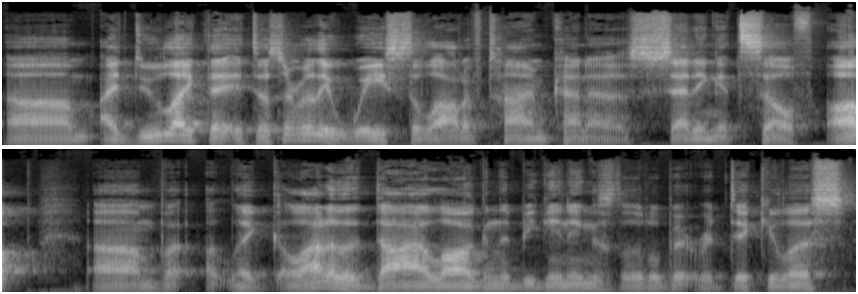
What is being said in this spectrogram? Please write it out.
Um, I do like that it doesn't really waste a lot of time kind of setting itself up. Um, but uh, like a lot of the dialogue in the beginning is a little bit ridiculous.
